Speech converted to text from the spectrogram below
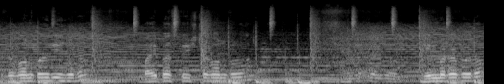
ওটাকে অন করে বাইপাস সুইচটাকে অন করে দাও। ইনভার্টার করে দাও।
